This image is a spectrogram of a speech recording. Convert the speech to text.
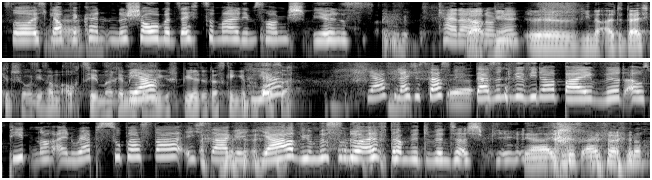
So, ich glaube, ja. wir könnten eine Show mit 16 Mal dem Song spielen. Das ist, keine ja, Ahnung. Wie, äh, wie eine alte Deichkind-Show, die haben auch zehnmal Remy ja. gespielt und das ging immer ja. besser. Ja, vielleicht ist das, ja. da sind wir wieder bei, wird aus Pete noch ein Rap-Superstar? Ich sage ja, wir müssen nur öfter mit Winter spielen. Ja, ich muss einfach noch,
